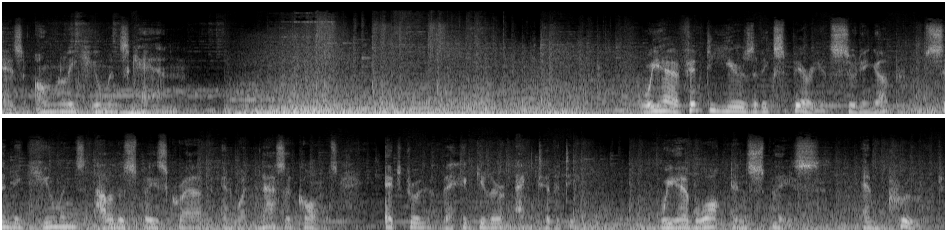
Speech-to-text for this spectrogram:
as only humans can. We have 50 years of experience suiting up, sending humans out of the spacecraft in what NASA calls extravehicular activity. We have walked in space and proved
